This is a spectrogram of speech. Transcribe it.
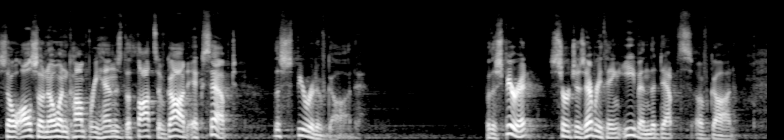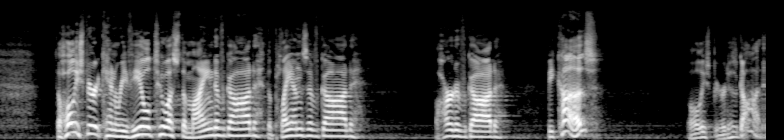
So also no one comprehends the thoughts of God except the Spirit of God. For the Spirit searches everything, even the depths of God. The Holy Spirit can reveal to us the mind of God, the plans of God, the heart of God, because the Holy Spirit is God,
